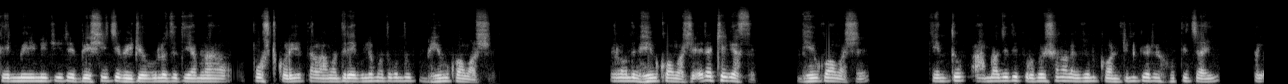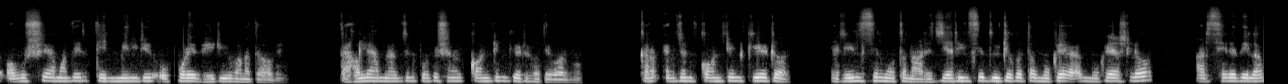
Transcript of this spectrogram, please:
৩ মিনিটের বেশি যে ভিডিওগুলো যদি আমরা পোস্ট করি তাহলে আমাদের এগুলোর মধ্যে কিন্তু ভিউ কম আসে। এগুলোর মধ্যে ভিউ কম আসে। এটা ঠিক আছে। ভিউ কম আসে। কিন্তু আমরা যদি প্রফেশনাল একজন কনটেন্ট ক্রিয়েটর হতে চাই, তাহলে অবশ্যই আমাদের তিন মিনিটের উপরে ভিডিও বানাতে হবে। তাহলে আমরা একজন প্রফেশনাল কন্টেন্ট ক্রিয়েটর হতে পারব। কারণ একজন কন্টেন্ট ক্রিয়েটর রিলস এর মতো না। যে রিলস এ ২ টা কথা মুখে মুখে আসলো আর ছেড়ে দিলাম,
